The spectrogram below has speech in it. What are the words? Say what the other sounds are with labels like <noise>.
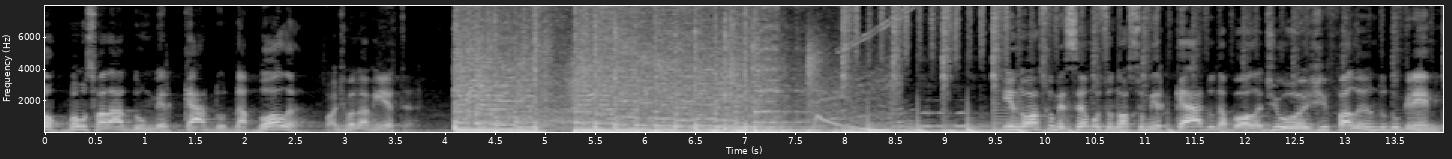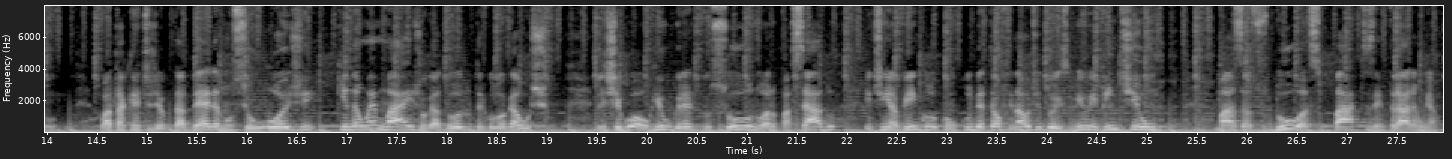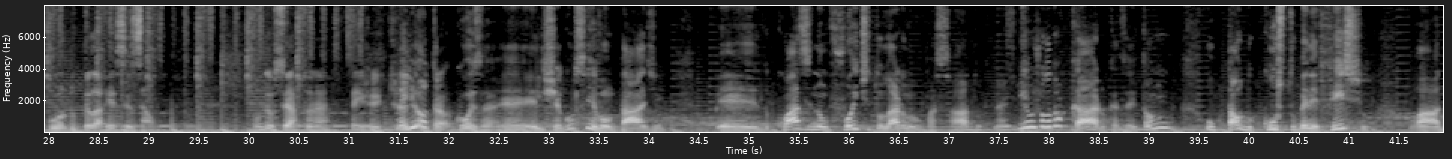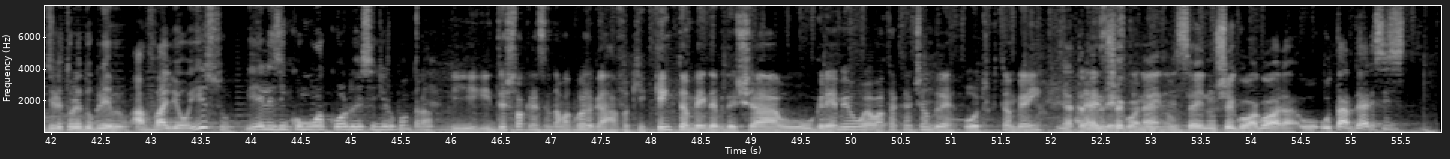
Bom, vamos falar do mercado da bola? Pode rodar a vinheta. E nós começamos o nosso mercado da bola de hoje falando do Grêmio. O atacante Diego Tardelli anunciou hoje que não é mais jogador do tricolor gaúcho. Ele chegou ao Rio Grande do Sul no ano passado e tinha vínculo com o clube até o final de 2021. Mas as duas partes entraram em acordo pela rescisão. Não deu certo, né? Tem jeito. E outra coisa, é, ele chegou sem vontade, é, quase não foi titular no ano passado, né? E é um jogador caro, quer dizer, então não, o tal do custo-benefício, a diretoria do Grêmio avaliou isso e eles em comum acordo rescindiram o contrato. E, e deixa eu só acrescentar uma coisa, Garrafa, que quem também deve deixar o, o Grêmio é o atacante André, outro que também... É, também aliás, não chegou, né? Não... Esse aí não chegou. Agora, o, o Tardelli,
